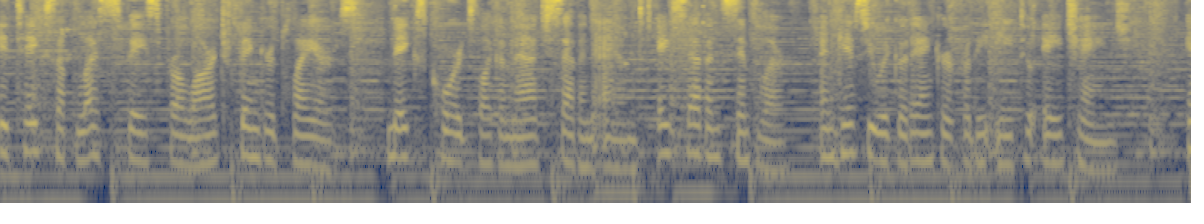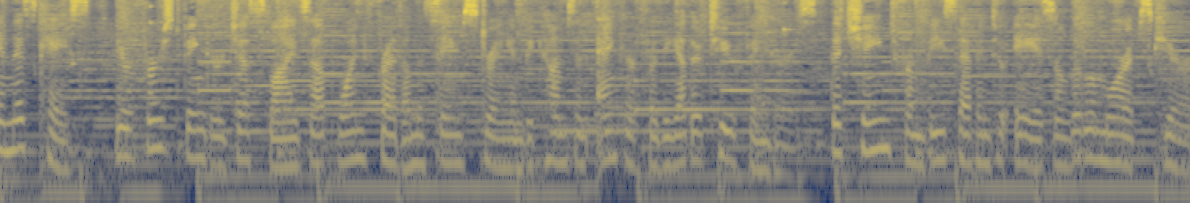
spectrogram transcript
It takes up less space for large fingered players, makes chords like Amaj7 and A7 simpler, and gives you a good anchor for the E to A change. In this case, your first finger just slides up one fret on the same string and becomes an anchor for the other two fingers. The change from B7 to A is a little more obscure.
